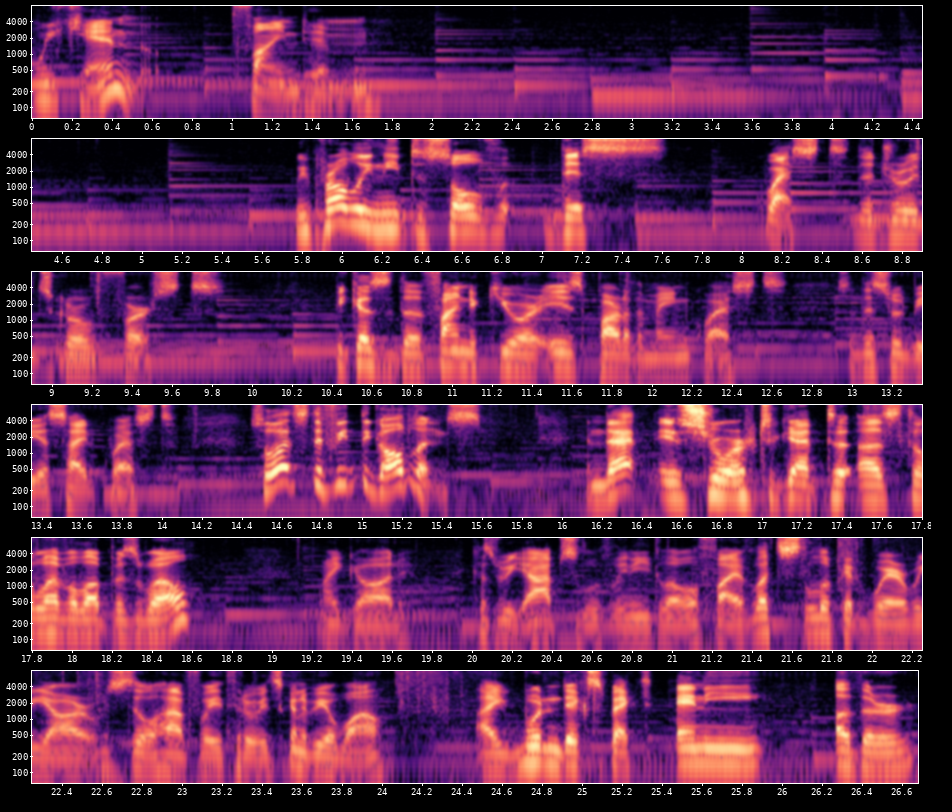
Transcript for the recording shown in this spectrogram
we can find him. We probably need to solve this quest, the Druid's Grove, first. Because the Find a Cure is part of the main quest. So this would be a side quest. So let's defeat the goblins. And that is sure to get us to level up as well. My god. Because we absolutely need level 5. Let's look at where we are. We're still halfway through. It's going to be a while. I wouldn't expect any other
